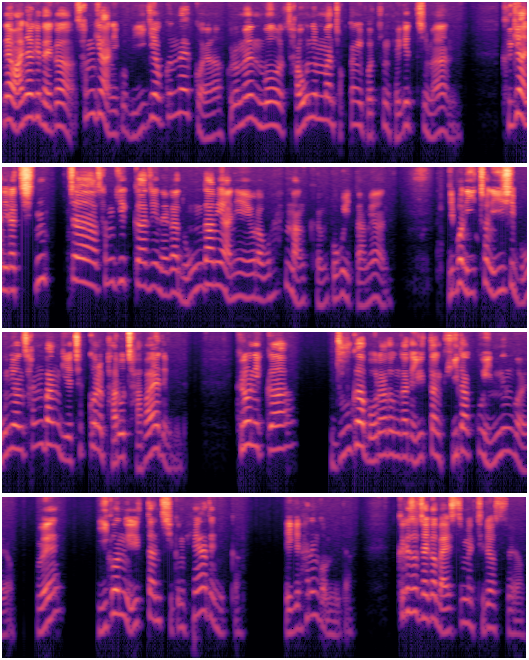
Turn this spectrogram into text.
근데 만약에 내가 3기 아니고 미기하고 끝낼 거야. 그러면 뭐 4, 5년만 적당히 버티면 되겠지만 그게 아니라 진짜 3기까지 내가 농담이 아니에요 라고 한 만큼 보고 있다면 이번 2025년 상반기에 채권을 바로 잡아야 됩니다. 그러니까 누가 뭐라던 간에 일단 귀 닫고 있는 거예요. 왜? 이건 일단 지금 해야 되니까 얘기를 하는 겁니다. 그래서 제가 말씀을 드렸어요.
